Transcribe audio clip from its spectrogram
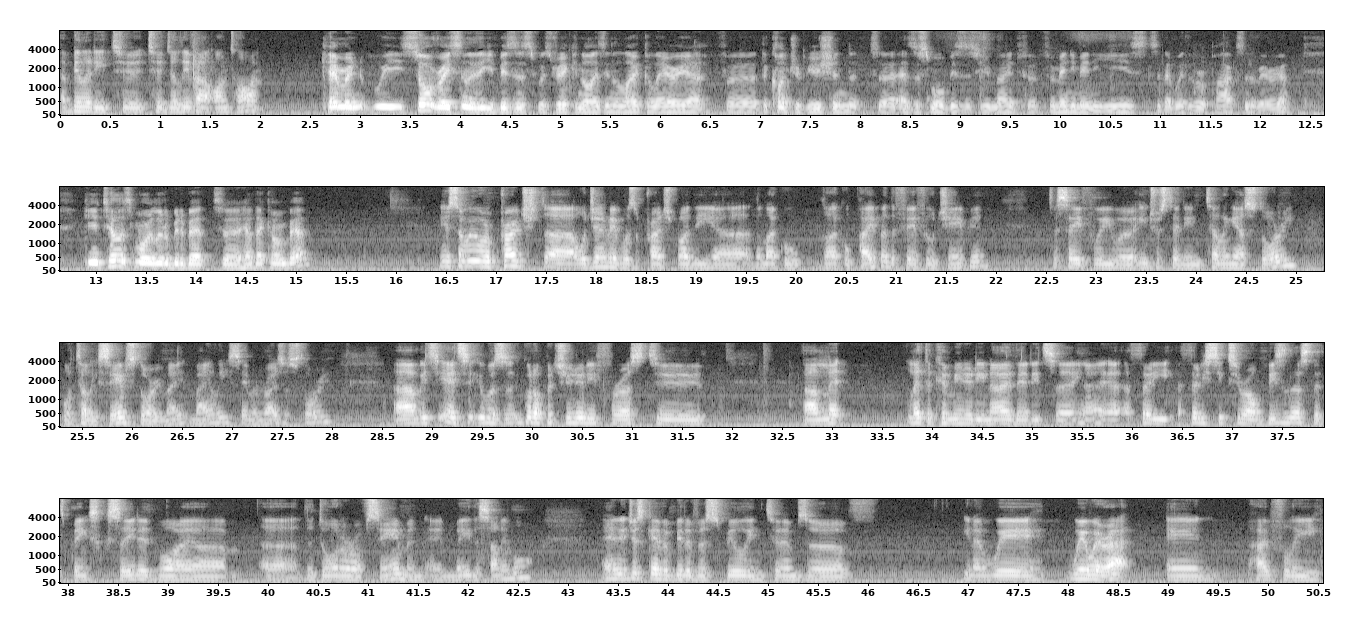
ability to, to deliver on time. Cameron, we saw recently that your business was recognised in the local area for the contribution that, uh, as a small business, you made for, for many, many years to that Wetherill Park sort of area. Can you tell us more a little bit about uh, how that came about? Yeah, so we were approached, uh, or Genevieve was approached by the uh, the local local paper, the Fairfield Champion, to see if we were interested in telling our story, or telling Sam's story mainly, Sam and Rosa's story. Um, it's, it's it was a good opportunity for us to uh, let let the community know that it's a you know a 30 a 36 year old business that's being succeeded by um, uh, the daughter of Sam and, and me the son-in-law. And it just gave a bit of a spill in terms of you know where where we're at. And hopefully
